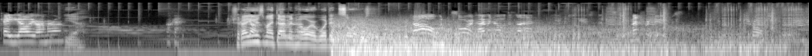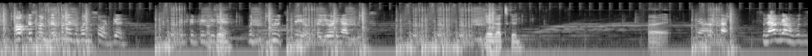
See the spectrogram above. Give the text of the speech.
Okay, you got all your armor on? Yeah. Okay. Should Let's I go. use my diamond hoe or wooden sword? No, the sword. Diamond hoe does not Oh, this one, this one has a wooden sword. Good. Good, good, good, Okay. good, good. Wooden boots for you, but you already have boots. Okay, that's good. Alright. Yeah, okay. So now I've got a wooden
